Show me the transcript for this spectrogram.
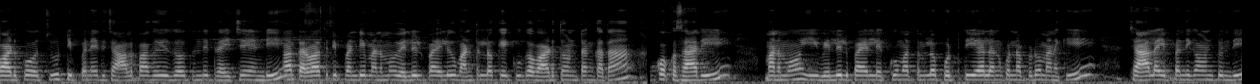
వాడుకోవచ్చు. టిప్ అనేది చాలా బాగా యూజ్ అవుతుంది. ట్రై చేయండి. ఆ తర్వాత టిప్ అండి. మనము వెల్లుల్లిపాయలు వంటల్లోకి ఎక్కువగా వాడుతూ ఉంటాం కదా. ఒక్కొక్కసారి మనము ఈ వెల్లుల్లిపాయలు ఎక్కువ మొత్తంలో పొట్టు తీయాలనుకున్నప్పుడు మనకి చాలా ఇబ్బందిగా ఉంటుంది.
